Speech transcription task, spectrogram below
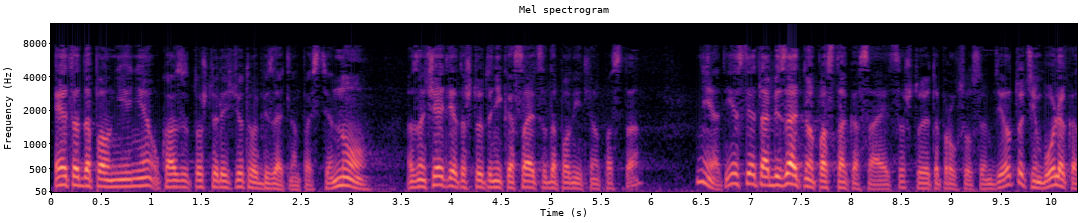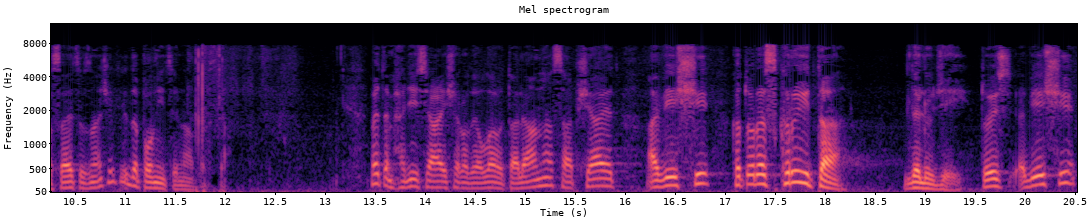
Это дополнение указывает то, что речь идет об обязательном посте. Но означает ли это, что это не касается дополнительного поста? Нет, если это обязательного поста касается, что это Проксусом делал, то тем более касается, значит, и дополнительного поста. В этом хадисе Аиша, ради Аллаху таляна, сообщает о вещи, которая скрыта для людей. То есть вещи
